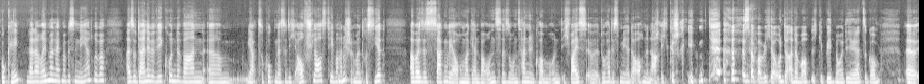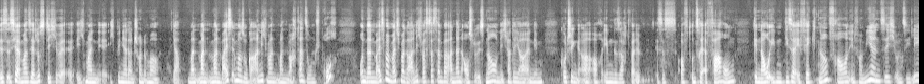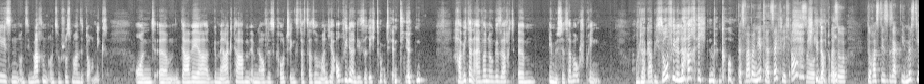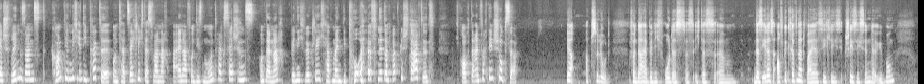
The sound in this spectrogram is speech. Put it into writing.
Okay, leider reden wir gleich mal ein bisschen näher drüber. Also deine Beweggründe waren, ähm, ja, zu gucken, dass du dich aufschlaust. Thema mhm. hat dich schon immer interessiert. Aber das sagen wir auch immer gern bei uns, ne, so ins Handeln kommen. Und ich weiß, äh, du hattest mir da auch eine Nachricht geschrieben. Deshalb habe ich ja unter anderem auch dich gebeten, heute hierher zu kommen. Äh, es ist ja immer sehr lustig. Äh, ich meine, ich bin ja dann schon immer ja, man, man, man weiß immer so gar nicht, man, man macht dann so einen Spruch und dann weiß man manchmal gar nicht, was das dann bei anderen auslöst. Ne? Und ich hatte ja in dem Coaching äh, auch eben gesagt, weil es ist oft unsere Erfahrung, genau eben dieser Effekt. Ne? Frauen informieren sich und sie lesen und sie machen und zum Schluss machen sie doch nichts. Und ähm, da wir gemerkt haben im Laufe des Coachings, dass da so manche auch wieder in diese Richtung tendierten, habe ich dann einfach nur gesagt, ähm, ihr müsst jetzt aber auch springen. Und da gab ich so viele Nachrichten bekommen. Das war bei mir tatsächlich auch so. Ich gedacht, oh. Also du hast dieses gesagt, ihr müsst jetzt springen, sonst kommt ihr nicht in die Pötte. Und tatsächlich, das war nach einer von diesen Montagssessions und danach bin ich wirklich, habe mein Depot eröffnet und habe gestartet. Ich brauchte einfach den Schubser. Ja, absolut. Von daher bin ich froh, dass, dass ich das, ähm, dass ihr das aufgegriffen habt, war ja schließlich, schließlich Sinn der Übung.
